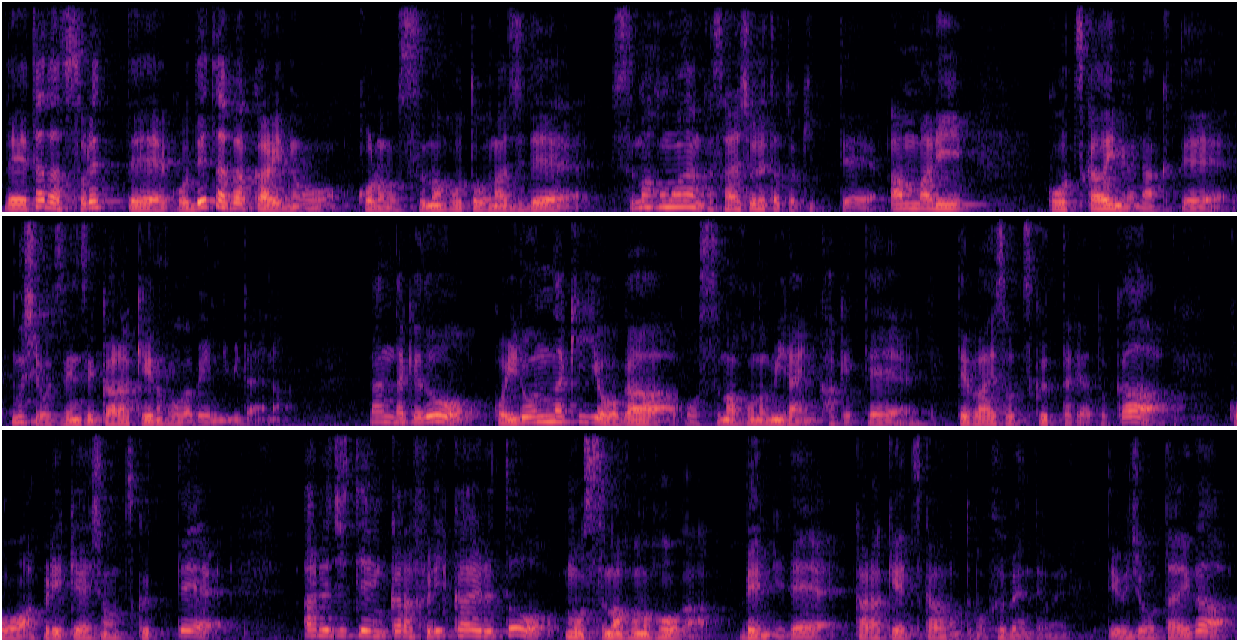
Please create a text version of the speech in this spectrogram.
でただそれってこう出たばかりの頃のスマホと同じでスマホもなんか最初出た時ってあんまりこう使う意味がなくてむしろ全然ガラケーの方が便利みたいな。なんだけどこういろんな企業がこうスマホの未来にかけてデバイスを作ったりだとかこうアプリケーションを作ってある時点から振り返るともうスマホの方が便利でガラケー使うのってもう不便だよねっていう状態が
